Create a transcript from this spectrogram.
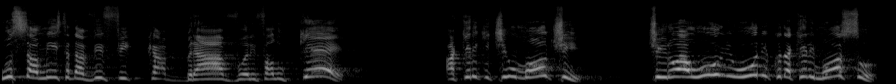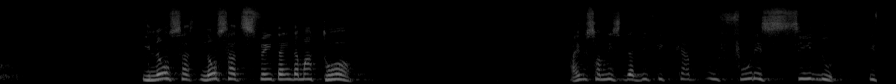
O salmista Davi fica bravo, ele fala: o quê? Aquele que tinha um monte, tirou o único daquele moço, e não, não satisfeito ainda matou. Aí o salmista Davi fica enfurecido, e,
